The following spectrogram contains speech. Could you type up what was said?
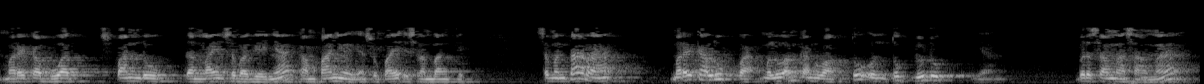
mereka buat spanduk dan lain sebagainya, kampanye ya supaya Islam bangkit. Sementara mereka lupa meluangkan waktu untuk duduk ya bersama-sama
